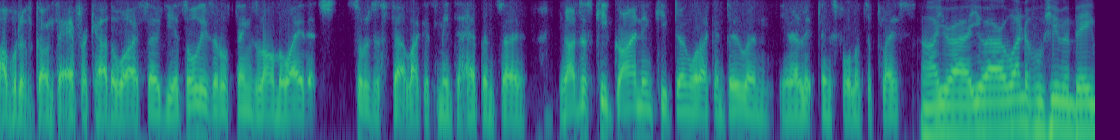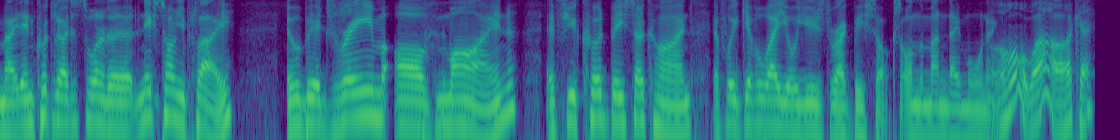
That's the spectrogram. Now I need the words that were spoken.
I would have gone to Africa otherwise. So yeah, it's all these little things along the way that sort of just felt like it's meant to happen. So you know, I just keep grinding, keep doing what I can do, and you know, let things fall into place. Oh, you are you are a wonderful human being, mate. And quickly, I just wanted to next time you play. It would be a dream of mine if you could be so kind if we give away your used rugby socks on the Monday morning. Oh wow, okay.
